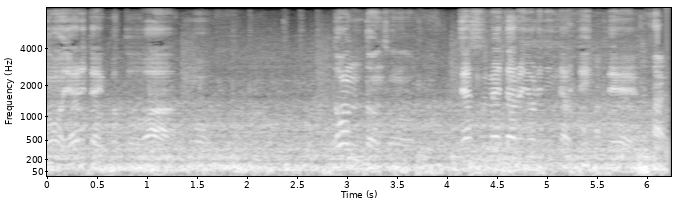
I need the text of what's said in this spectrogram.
のやりたいことはもうどんどんそのデスメタル寄りになっていってはい。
